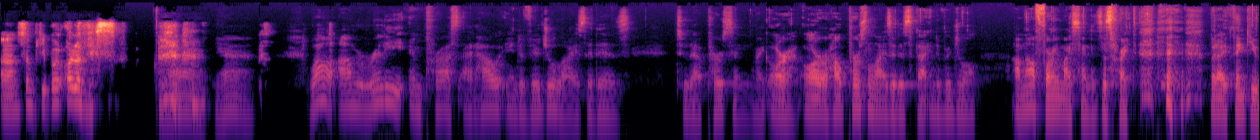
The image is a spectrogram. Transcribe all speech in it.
and some people all of this. yeah, yeah. Wow, I'm really impressed at how individualized it is to that person, like or or how personalized it is to that individual. I'm not forming my sentences right, but I think you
